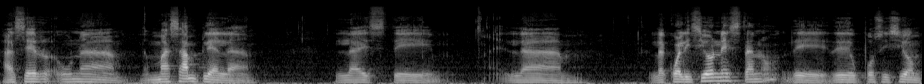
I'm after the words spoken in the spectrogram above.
hacer una más amplia la, la este la, la coalición esta, ¿no? de, de oposición.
